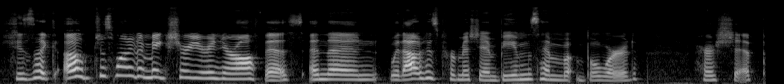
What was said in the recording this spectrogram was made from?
She's like, "Oh, just wanted to make sure you're in your office," and then, without his permission, beams him aboard her ship.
